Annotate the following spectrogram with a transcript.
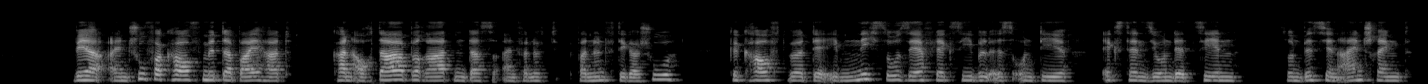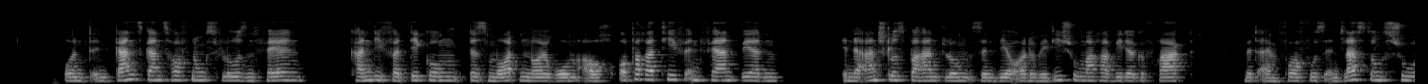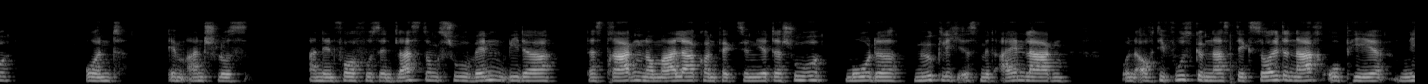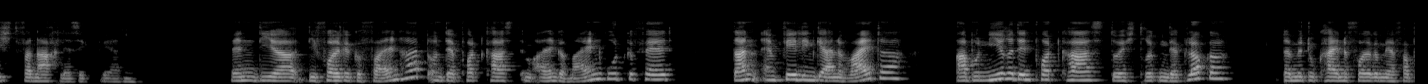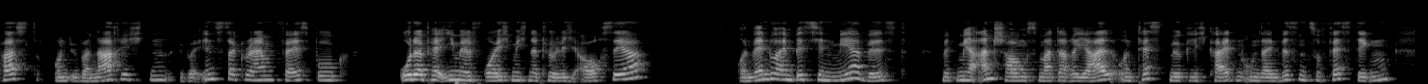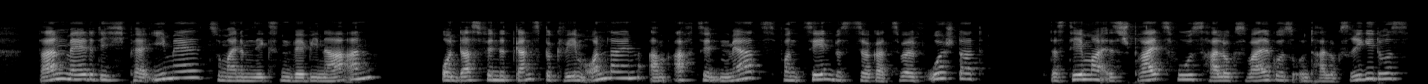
Wer einen Schuhverkauf mit dabei hat, kann auch da beraten, dass ein vernünftiger Schuh gekauft wird, der eben nicht so sehr flexibel ist und die Extension der Zehen so ein bisschen einschränkt. Und in ganz, ganz hoffnungslosen Fällen kann die Verdickung des Mortenneurom auch operativ entfernt werden. In der Anschlussbehandlung sind wir Orthopädie-Schuhmacher wieder gefragt mit einem Vorfußentlastungsschuh und im Anschluss an den Vorfußentlastungsschuh, wenn wieder das Tragen normaler konfektionierter Schuhmode möglich ist mit Einlagen und auch die Fußgymnastik sollte nach OP nicht vernachlässigt werden. Wenn dir die Folge gefallen hat und der Podcast im Allgemeinen gut gefällt, dann empfehle ihn gerne weiter, abonniere den Podcast durch Drücken der Glocke, damit du keine Folge mehr verpasst und über Nachrichten, über Instagram, Facebook oder per E-Mail freue ich mich natürlich auch sehr. Und wenn du ein bisschen mehr willst, mit mehr Anschauungsmaterial und Testmöglichkeiten, um dein Wissen zu festigen, dann melde dich per E-Mail zu meinem nächsten Webinar an. Und das findet ganz bequem online am 18. März von 10 bis ca. 12 Uhr statt. Das Thema ist Spreizfuß, Hallux valgus und Hallux rigidus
